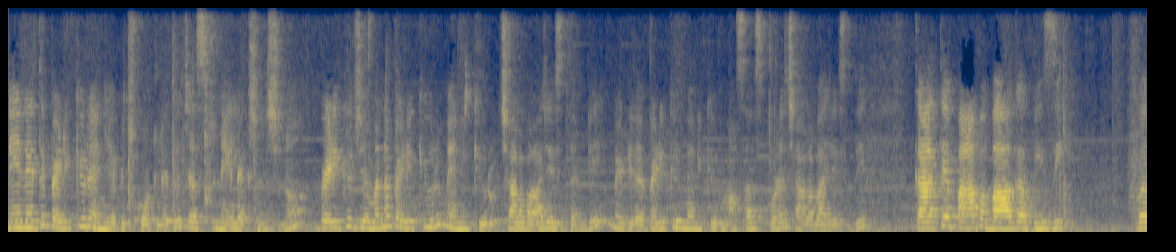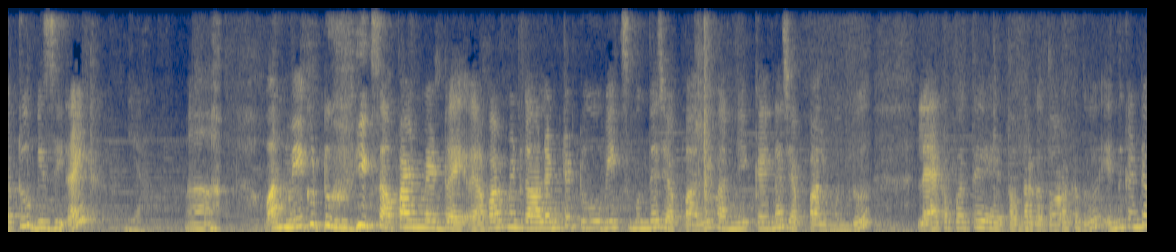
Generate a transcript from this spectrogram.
నేనైతే పెడిక్యూర్ అని చేయించుకోవట్లేదు జస్ట్ నెయిల్ ఎక్స్టెన్షన్ పెడిక్యూర్ చేయమన్నా పెడిక్యూర్ మెనిక్యూర్ చాలా బాగా చేస్తుందండి పెడిక్యూర్ మెనిక్యూర్ మసాజ్ కూడా చాలా బాగా చేసింది కాకపోతే పాప బాగా busy too busy right. One week two weeks appointment appointment కావాలంటే టూ వీక్స్ ముందే చెప్పాలి. వన్ వీక్ అయినా చెప్పాలి ముందు. లేకపోతే తొందరగా దొరకదు. ఎందుకంటే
